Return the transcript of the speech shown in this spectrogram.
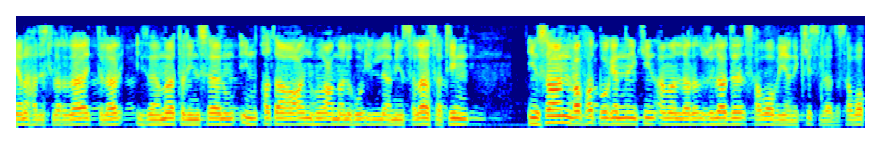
yana hadislarida aytdilar inson vafot bo'lgandan keyin amallari uziladi savobi ya'ni kesiladi savob.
